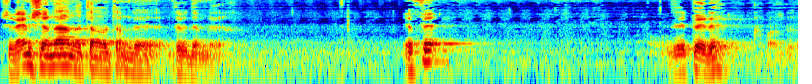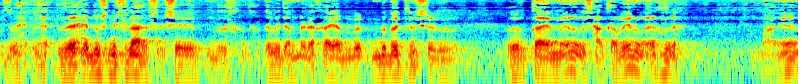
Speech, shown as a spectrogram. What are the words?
70 שנה נתן אותם לדוד המלך. יפה. זה פלא, זה, זה, חידוש נפלא שדוד המלך היה בבטן של רבקה אמנו, יצחק אבינו, איך זה? מעניין.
